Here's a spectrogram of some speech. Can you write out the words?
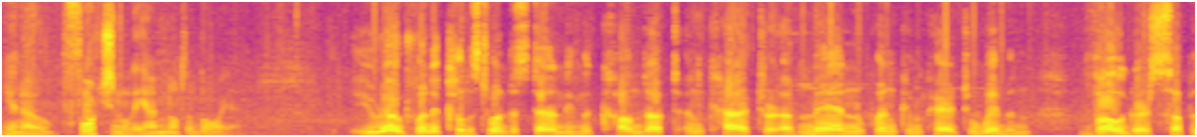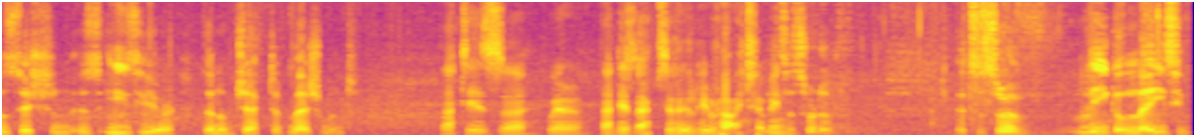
you know, fortunately I'm not a lawyer. You wrote, when it comes to understanding the conduct and character of men when compared to women, vulgar supposition is easier than objective measurement. That is uh, where that is absolutely right. I mean, It's a sort of, it's a sort of legal laziness.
